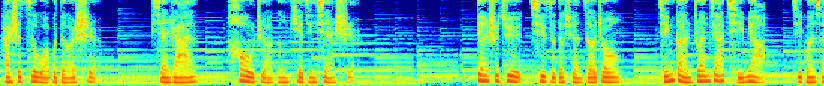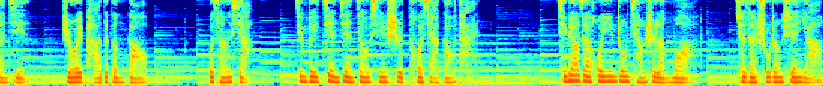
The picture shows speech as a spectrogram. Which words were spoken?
还是自我不得势？显然，后者更贴近现实。电视剧《妻子的选择》中，情感专家奇妙机关算尽，只为爬得更高。不曾想，竟被渐渐糟心事拖下高台。奇妙在婚姻中强势冷漠，却在书中宣扬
